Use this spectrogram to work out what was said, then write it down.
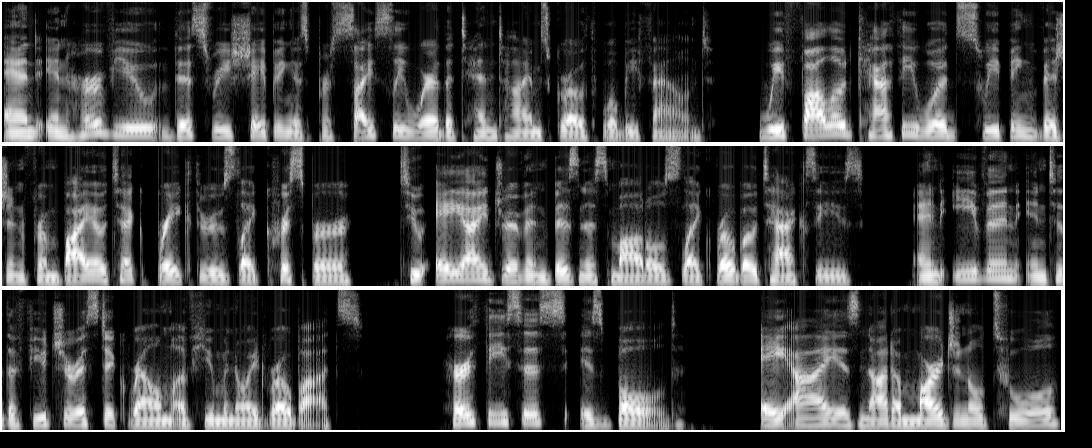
And in her view, this reshaping is precisely where the 10 times growth will be found. We've followed Cathie Wood's sweeping vision from biotech breakthroughs like CRISPR to AI driven business models like robotaxis and even into the futuristic realm of humanoid robots. Her thesis is bold. AI is not a marginal tool,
